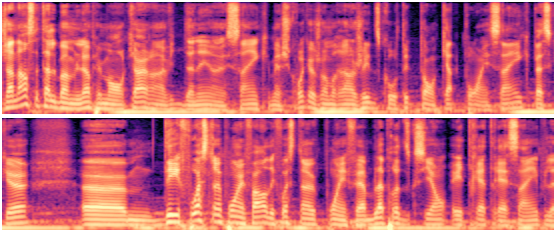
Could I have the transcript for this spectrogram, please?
J'adore cet album-là, puis mon cœur a envie de donner un 5, mais je crois que je vais me ranger du côté de ton 4.5 parce que euh, des fois c'est un point fort, des fois c'est un point faible. La production est très très simple.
